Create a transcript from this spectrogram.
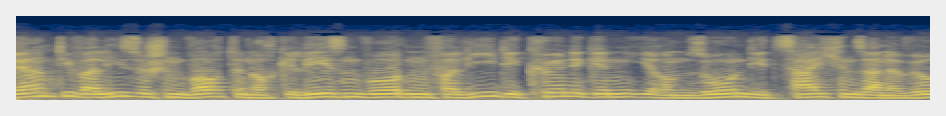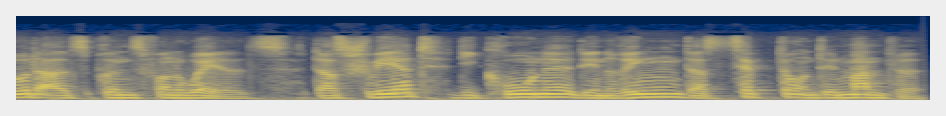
Während die walisischen Worte noch gelesen wurden, verlieh die Königin ihrem Sohn die Zeichen seiner Würde als Prinz von Wales. Das Schwert, die Krone, den Ring, das Zepter und den Mantel.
